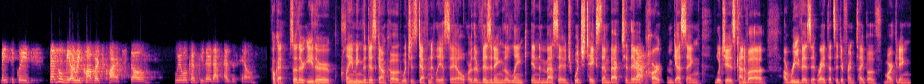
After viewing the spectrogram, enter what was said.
basically, that will be a recovered cart. So we will consider that as a sale. Okay. So they're either claiming the discount code, which is definitely a sale, or they're visiting the link in the message, which takes them back to their yeah. cart, I'm guessing, which is kind of a, a revisit, right? That's a different type of marketing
